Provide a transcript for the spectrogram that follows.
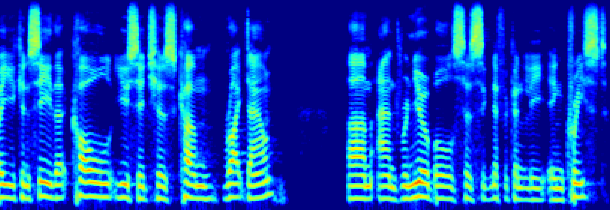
but you can see that coal usage has come right down um, and renewables has significantly increased.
